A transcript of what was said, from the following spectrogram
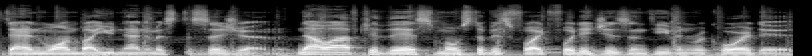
Dan won by unanimous decision. Now after this, most of his fight footage isn't even recorded,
